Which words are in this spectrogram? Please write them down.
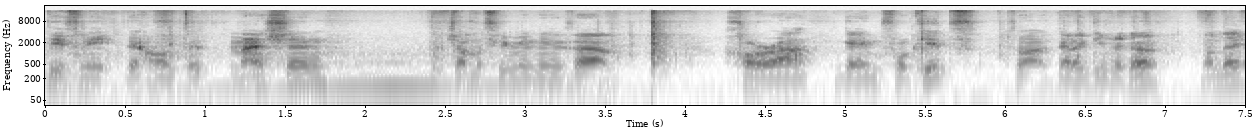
Disney The Haunted Mansion, which I'm assuming is a horror game for kids. So I gotta give it a go one day.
